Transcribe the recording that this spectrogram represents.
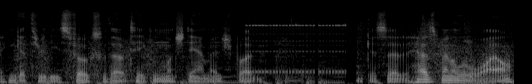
I can get through these folks without taking much damage, but like I said, it has been a little while.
